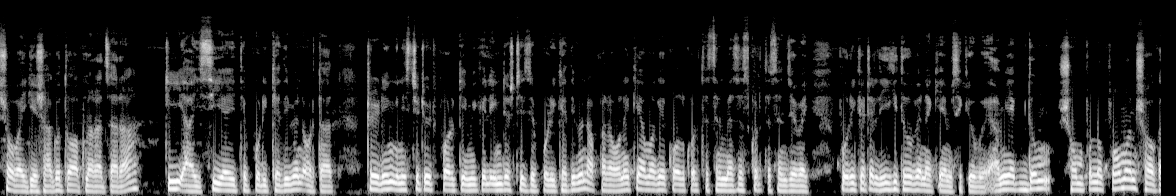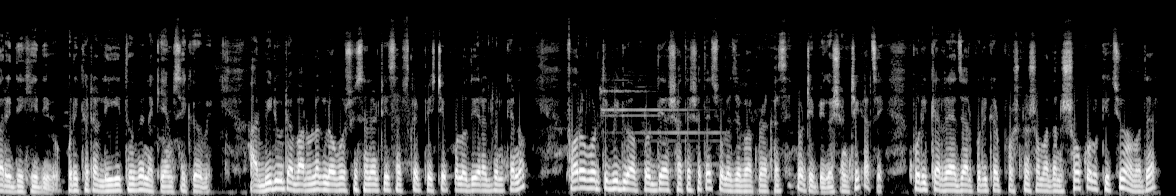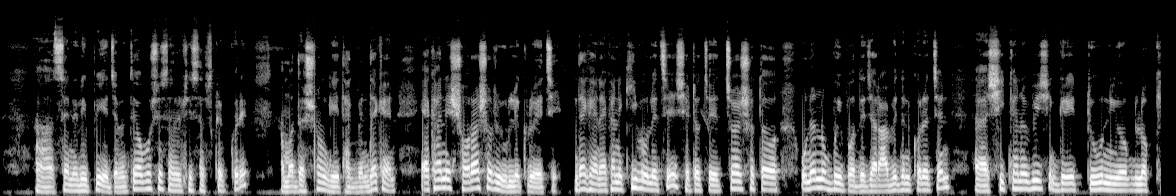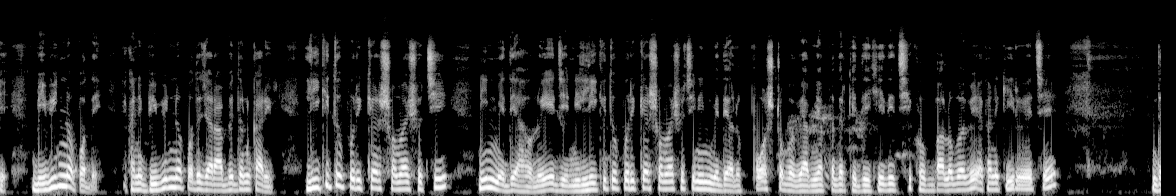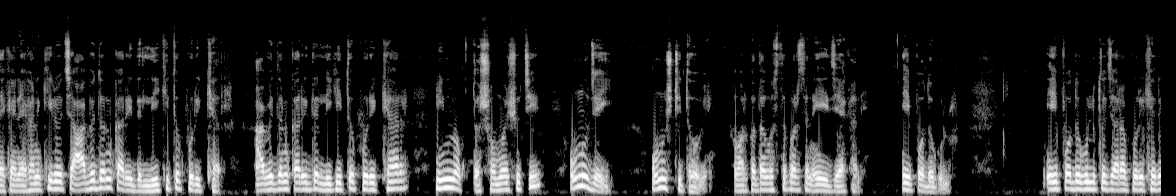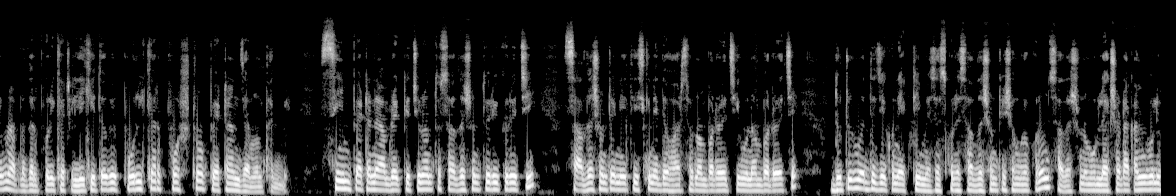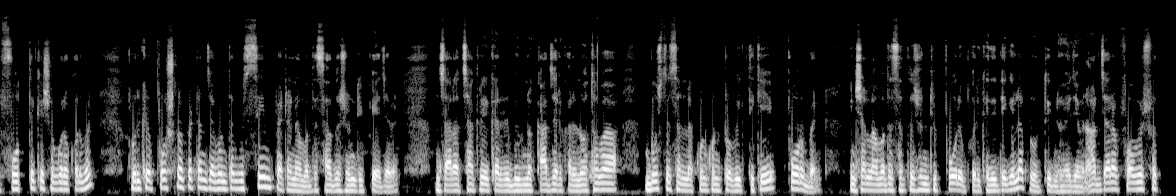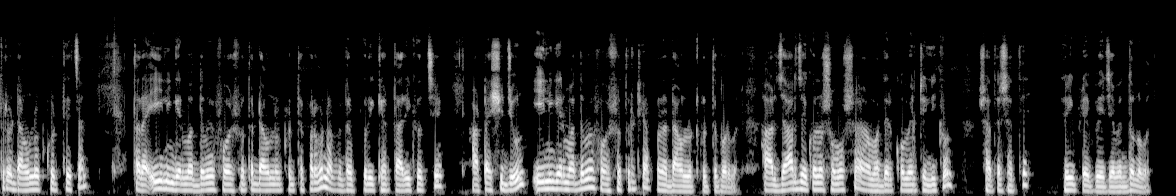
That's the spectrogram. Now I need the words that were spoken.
সবাইকে স্বাগত আপনারা যারা টিআইসিআইতে পরীক্ষা দিবেন, অর্থাৎ ট্রেডিং ইনস্টিটিউট ফর কেমিক্যাল ইন্ডাস্ট্রিজে পরীক্ষা দিবেন। আপনারা অনেকে আমাকে কল করতেছেন মেসেজ করতেছেন যে, ভাই, পরীক্ষাটা লিখিত হবে নাকি এমসিকিউ হবে? আমি একদম সম্পূর্ণ প্রমাণ সহকারে দেখিয়ে দিব, পরীক্ষাটা লিখিত হবে নাকি এমসিকিউ হবে। আর ভিডিওটা ভালো লাগলে অবশ্যই চ্যানেলটি সাবস্ক্রাইব, পেজটি ফলো দিয়ে রাখবেন কেন? পরবর্তী ভিডিও আপলোড দেওয়ার সাথে সাথে চলে যাবে আপনার কাছে নোটিফিকেশন ঠিক আছে? পরীক্ষার রেজাল্ট পরীক্ষার প্রশ্ন, সমাধান সকল কিছু আমাদের চ্যানেলে পেয়ে যাবেন। তো অবশ্যই চ্যানেলটি সাবস্ক্রাইব করে আমাদের সঙ্গেই থাকবেন। দেখেন, এখানে সরাসরি উল্লেখ রয়েছে। দেখেন, এখানে কি বলেছে? সেটা হচ্ছে ছয়শত উনানব্বই পদে যারা আবেদন করেছেন শিক্ষানবিশ গ্রেড টু নিয়োগ লক্ষ্যে বিভিন্ন পদে, এখানে বিভিন্ন পদে যারা আবেদনকারীর লিখিত পরীক্ষার সময়সূচি নিম্নে দেওয়া হলো। এই যে লিখিত পরীক্ষার সময়সূচি নিম্নে দেওয়া হলো, স্পষ্টভাবে আমি আপনাদেরকে দেখিয়ে দিচ্ছি খুব ভালোভাবে। এখানে কি রয়েছে? দেখেন, এখানে কি রয়েছে? আবেদনকারীদের লিখিত পরীক্ষার আবেদনকারীদের লিখিত পরীক্ষার নিম্নোক্ত সময়সূচি অনুযায়ী অনুষ্ঠিত হবে। আমার কথা বুঝতে পারছেন? এই যে এখানে, এই পদগুলো। এই পদগুলোতে যারা পরীক্ষা দেবেন, আপনাদের পরীক্ষাটি লিখিত হবে। পরীক্ষার প্রশ্ন প্যাটার্ন যেমন থাকবে সেম প্যাটার্নে আমরা একটি চূড়ান্ত সাজেশন তৈরি করেছি। সাজেশনটি নিতে স্ক্রিনে দেওয়া হোয়াটসঅ্যাপ নাম্বার রয়েছে ইউ নাম্বার রয়েছে। দুটোর মধ্যে যে কোনো একটি মেসেজ করে সাজেশনটি সংগ্রহ করুন। সাজেশনের মূল্য একশো টাকা। আমি বলি ফোর থেকে সংগ্রহ করবেন। পরীক্ষার প্রশ্ন প্যাটার্ন যেমন থাকবে সেম প্যাটার্নে আমাদের সাজেশনটি পেয়ে যাবেন। যারা চাকরির কারণে, বিভিন্ন কাজের কারণে অথবা বুঝতেছেন না কোন কোন টপিক থেকে পড়বেন ইনশাল্লাহ আমাদের সাজেশনটি পড়ে পরীক্ষা দিতে গেলে আপনি উত্তীর্ণ হয়ে যাবেন। আর যারা প্রবেশপত্র ডাউনলোড করতে চান, তারা এই লিঙ্কের মাধ্যমে প্রবেশপত্র ডাউনলোড করতে পারবেন। আপনাদের পরীক্ষার তারিখ হচ্ছে আঠাশে জুন। এই লিঙ্কের মাধ্যমে প্রবেশপত্রটি আপনারা ডাউনলোড করতে পারবেন। আর যার যে কোনো সমস্যা আমাদের কমেন্টে লিখুন, সাথে সাথে রিপ্লাই পেয়ে যাবেন। ধন্যবাদ।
